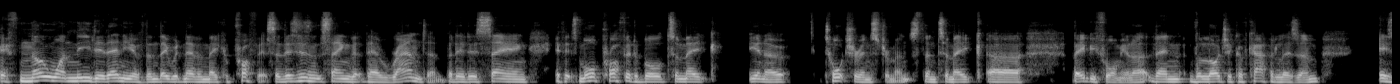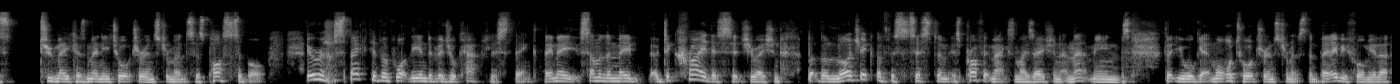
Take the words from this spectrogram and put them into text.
if no one needed any of them they would never make a profit. So this isn't saying that they're random but it is saying if it's more profitable to make you know torture instruments than to make uh, baby formula, then the logic of capitalism is to make as many torture instruments as possible, irrespective of what the individual capitalists think. They may, some of them may decry this situation, but the logic of the system is profit maximization. And that means that you will get more torture instruments than baby formula.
